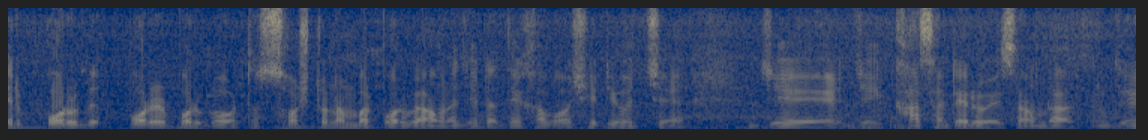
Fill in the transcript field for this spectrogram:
এর পর্বে, পরের পর্বে, অর্থাৎ ষষ্ঠ নাম্বার পর্বে আমরা যেটা দেখাবো, সেটি হচ্ছে যে যে খাসাটে রয়েছে, আমরা যে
